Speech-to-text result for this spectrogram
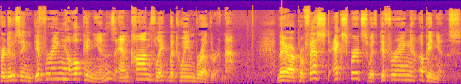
producing differing opinions and conflict between brethren. There are professed experts with differing opinions.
